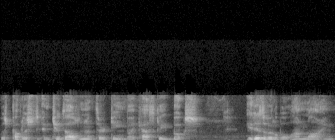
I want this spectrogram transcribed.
was published in 2013 by Cascade Books. It is available online.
